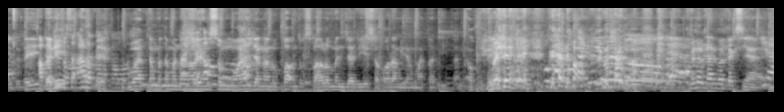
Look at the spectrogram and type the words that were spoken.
gitu. Jadi, Apalagi jadi sastra Arab ya. buat teman-teman nangor yang Allah. semua jangan lupa untuk selalu menjadi seorang yang mata duitan. Oke. bukan bukan duit dong. Bener kan konteksnya? ya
